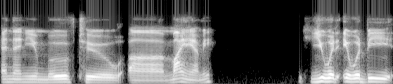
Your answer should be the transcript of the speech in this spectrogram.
and then you move to uh, Miami, you would it would be.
